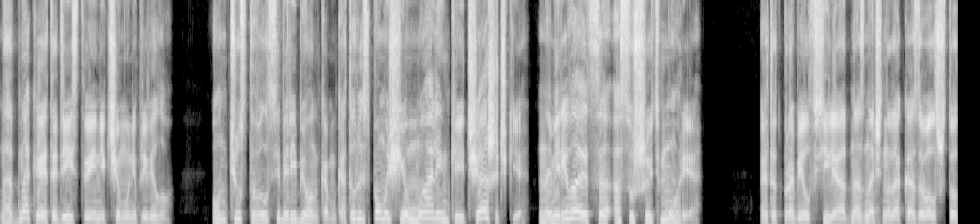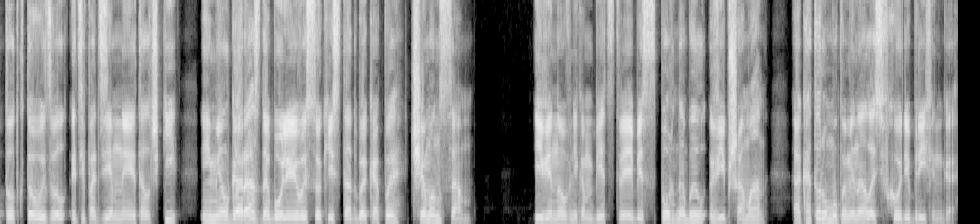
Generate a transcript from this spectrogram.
Однако это действие ни к чему не привело. Он чувствовал себя ребенком, который с помощью маленькой чашечки намеревается осушить море. Этот пробел в силе однозначно доказывал, что тот, кто вызвал эти подземные толчки, имел гораздо более высокий стат БКП, чем он сам. И виновником бедствия бесспорно был вип-шаман, о котором упоминалось в ходе брифинга.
